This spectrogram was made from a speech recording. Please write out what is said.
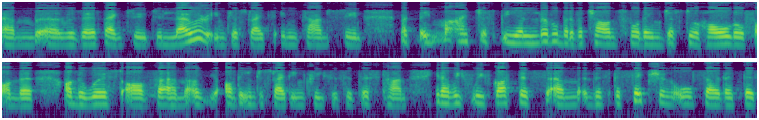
um, uh, Reserve Bank to, to lower interest rates anytime soon, but there might just be a little bit of a chance for them just to hold off on the on the worst of of the interest rate increases at this time. You know, we've we've got this um, this perception also that this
